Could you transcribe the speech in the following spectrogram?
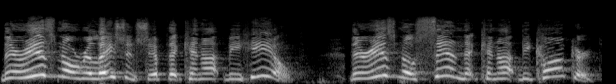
There is no relationship that cannot be healed. There is no sin that cannot be conquered.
